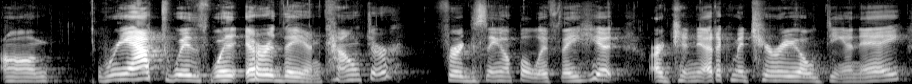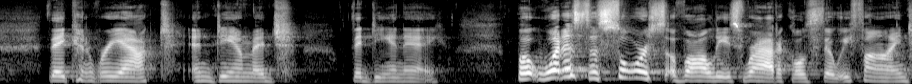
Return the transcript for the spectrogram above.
um, react with whatever they encounter. For example, if they hit our genetic material DNA, they can react and damage the DNA. But what is the source of all these radicals that we find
